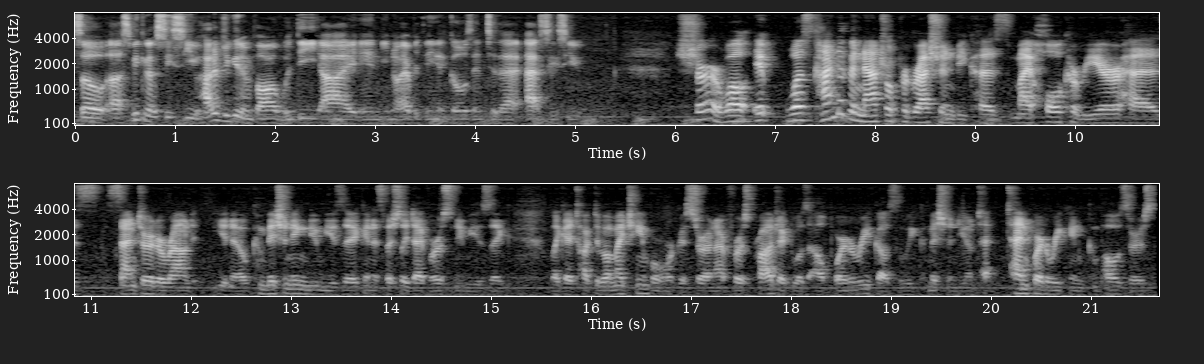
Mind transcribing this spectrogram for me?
So, uh, speaking of CCU, how did you get involved with DEI and you know everything that goes into that at CCU? Sure. Well, it was kind of a natural progression because my whole career has centered around, you know, commissioning new music and especially diverse new music. Like I talked about my chamber orchestra, and our first project was El Puerto Rico. So we commissioned, you know, te- 10 Puerto Rican composers.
